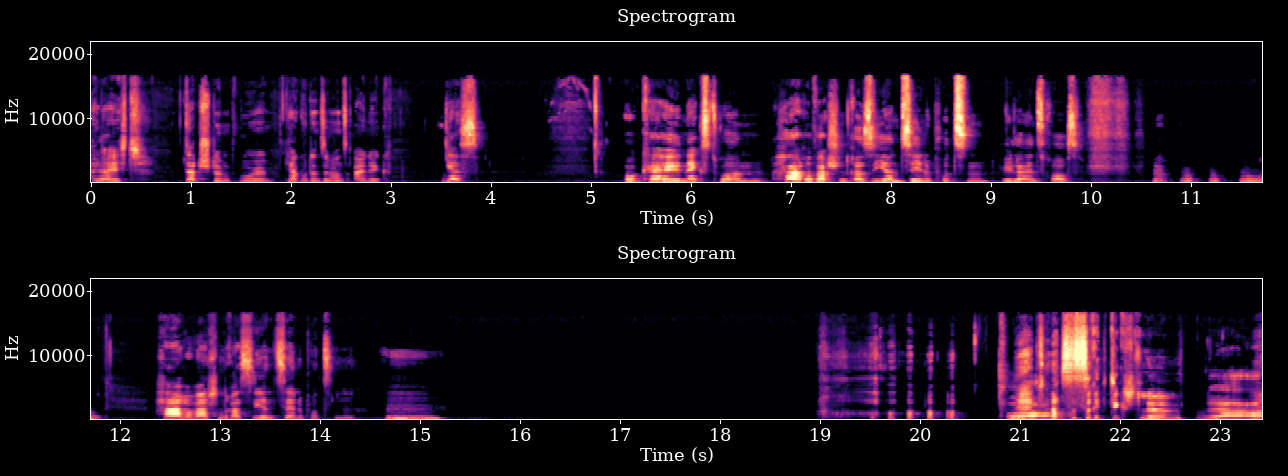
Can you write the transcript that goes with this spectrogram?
Halt ja. echt. Das stimmt wohl. Ja, gut, dann sind wir uns einig. Yes. Okay, next one. Haare waschen, rasieren, Zähne putzen. Wähle eins raus. Haare waschen, rasieren, Zähne putzen. Mhm. Boah. Das ist richtig schlimm. Ja.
